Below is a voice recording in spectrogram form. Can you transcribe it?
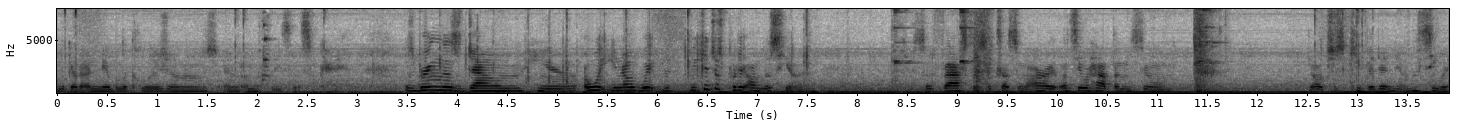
We gotta enable the collisions and unfreeze this. Okay, let's bring this down here. Oh wait, you know, wait, we, we can just put it on this human. So fast and successful. All right, let's see what happens to him. Y'all just keep it in him. Let's see what.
